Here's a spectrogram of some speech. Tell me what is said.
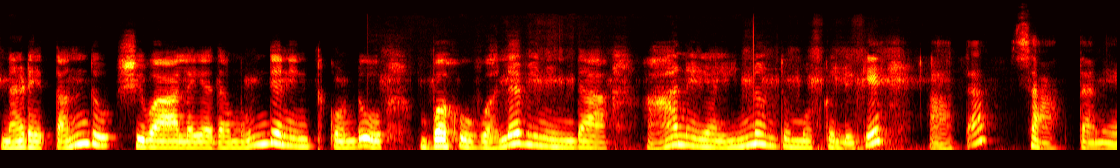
ನಡೆ ತಂದು ಶಿವಾಲಯದ ಮುಂದೆ ನಿಂತುಕೊಂಡು ಬಹು ಒಲವಿನಿಂದ ಆನೆಯ ಇನ್ನೊಂದು ಮಕ್ಕಳಿಗೆ ಆತ ಸಾಕ್ತಾನೆ.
